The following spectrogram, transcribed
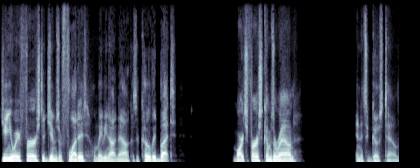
January 1st, the gyms are flooded. Well, maybe not now because of COVID, but March 1st comes around and it's a ghost town.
